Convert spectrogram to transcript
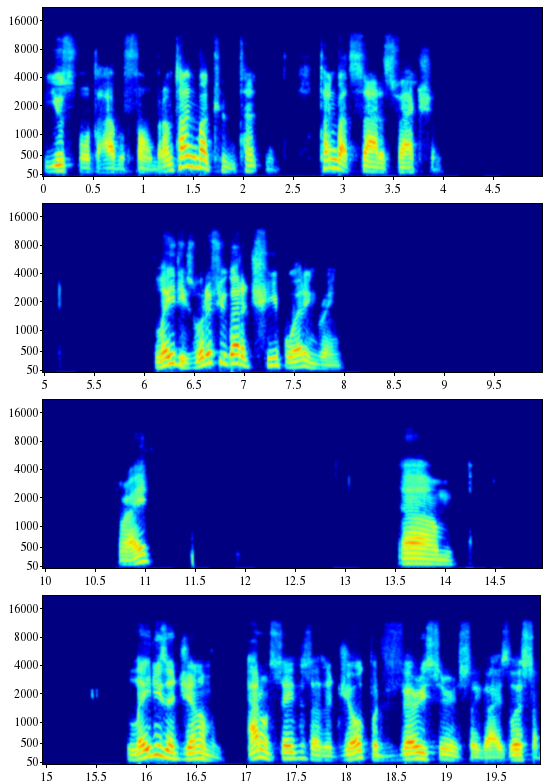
useful to have a phone, but I'm talking about contentment. I'm talking about satisfaction. Ladies, what if you got a cheap wedding ring? Right? Um, ladies and gentlemen, I don't say this as a joke, but very seriously, guys, listen.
